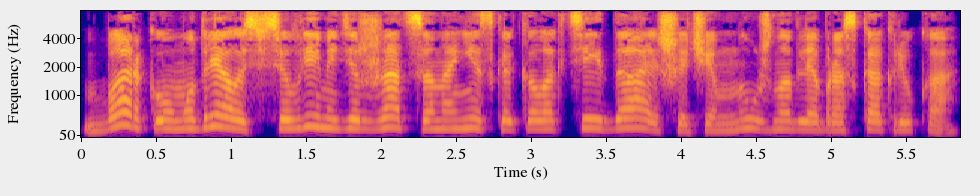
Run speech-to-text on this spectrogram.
барка умудрялась все время держаться на несколько локтей дальше, чем нужно для броска крюка.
